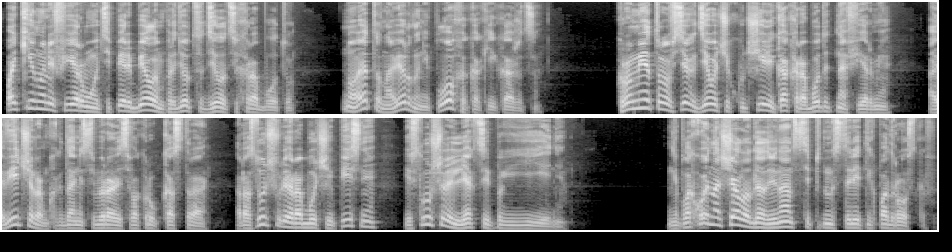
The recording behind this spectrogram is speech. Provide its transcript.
покинули ферму, и теперь белым придется делать их работу. Но это, наверное, неплохо, как ей кажется. Кроме этого, всех девочек учили, как работать на ферме. А вечером, когда они собирались вокруг костра, разучивали рабочие песни и слушали лекции по гигиене. Неплохое начало для 12-15-летних подростков.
